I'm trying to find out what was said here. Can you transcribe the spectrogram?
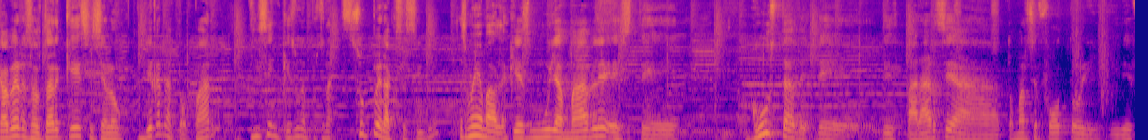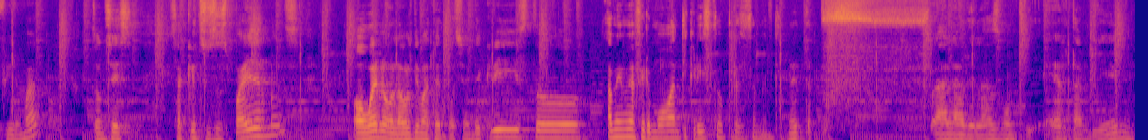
cabe resaltar que si se lo llegan a topar, dicen que es una persona súper accesible, Es muy amable. que es muy amable, este, gusta de, de- de pararse a tomarse foto y, y de firmar. Entonces, saquen sus Spider-Mans. O bueno, la última tentación de Cristo. A mí me firmó Anticristo, precisamente. Neta, pff, a la de Las Montier también.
